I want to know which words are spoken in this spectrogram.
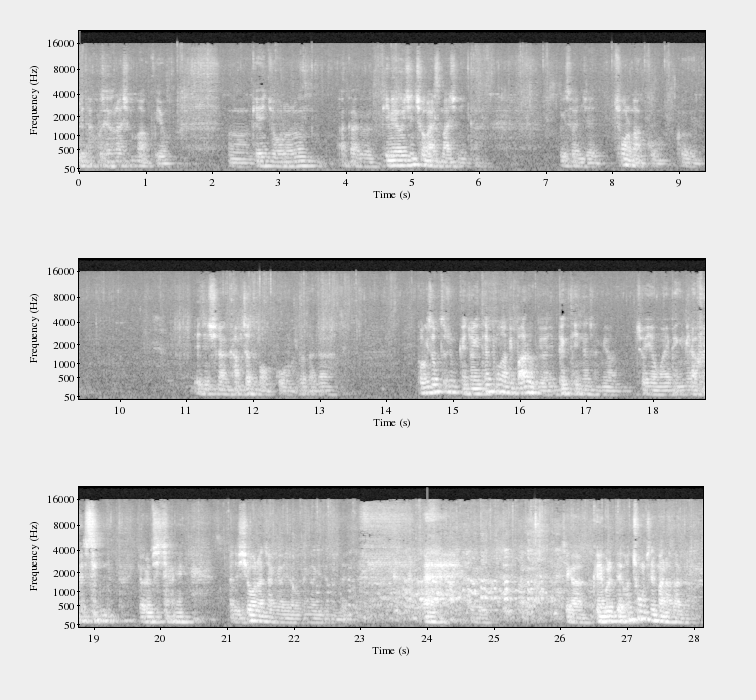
하신 것 같고요. 어, 개인적으로는 아까 그 비밀 은신처 말씀하시니까 여기서 이제 총을 맞고 그 예진 씨랑 감자도 먹고 이러다가 거기서부터 좀 굉장히 템포감이 빠르고요. 임팩트 있는 장면. 저희 영화의 백미라고 할 수 있는 여름 시장에 아주 시원한 장면이라고 생각이 드는데 에, 그 제가 괴물 때 허총질만 하다가 그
